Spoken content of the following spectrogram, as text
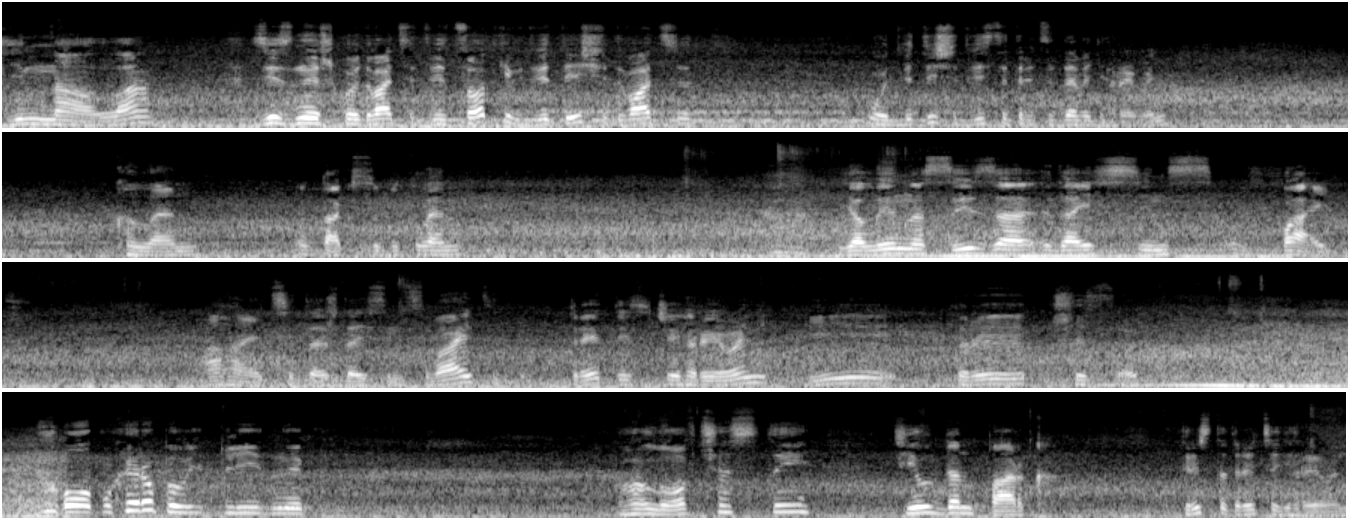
гінала. Зі знижкою 20% 2020. О, 2239 гривень. Клен. Отак собі клен. Ялина Сиза Дайсінс White. Ага, це теж Дайсінс White. 3 тисячі гривень і 3600. О, пухироплідник. Головчастий Тілден Парк. 330 гривень.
